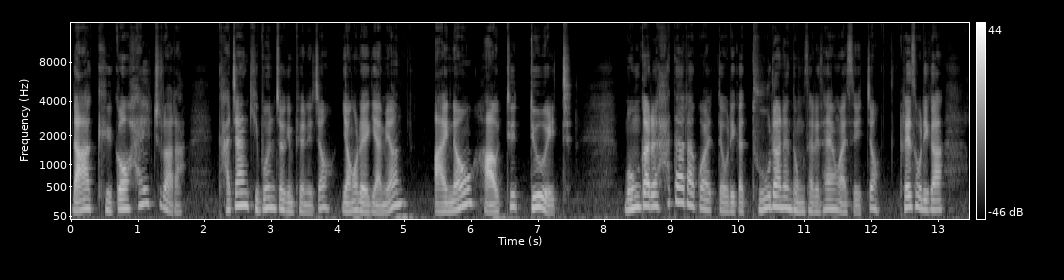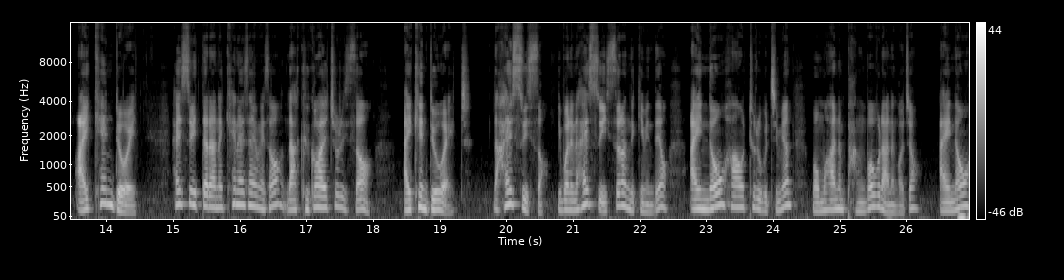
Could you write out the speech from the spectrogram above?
나 그거 할 줄 알아. 가장 기본적인 표현이죠. 영어로 얘기하면 I know how to do it. 뭔가를 하다라고 할 때 우리가 do라는 동사를 사용할 수 있죠. 그래서 우리가 I can do it. 할 수 있다라는 can을 사용해서 나 그거 할 줄 있어. I can do it. 나 할 수 있어. 이번에는 할 수 있어라는 느낌인데요. I know how to를 붙이면 뭐뭐 하는 방법을 아는 거죠. I know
